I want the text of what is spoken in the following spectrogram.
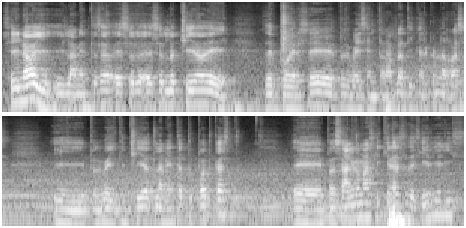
sí no y, la neta eso, eso es lo chido de de poderse, pues, güey, sentar a platicar con la raza. Y, pues, güey, qué chido, la neta, tu podcast. Eh, pues, ¿algo más que quieras decir, Yogis?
